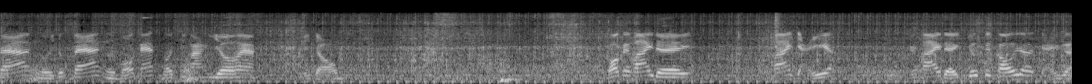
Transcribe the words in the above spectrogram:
Đá, người xúc đá, người bỏ cát, bỏ xi măng vô ha. Để trộn. Có cái máy đê, máy chạy á. Cái máy để trước cái cối đó chạy ra.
